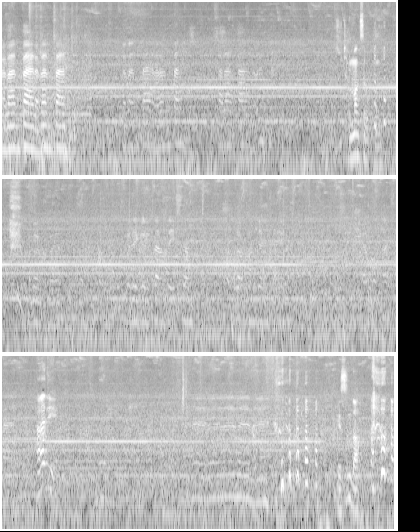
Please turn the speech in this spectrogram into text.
라란딴 라란딴. 전망스럽군. 잘하지? 얘 쓴다.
